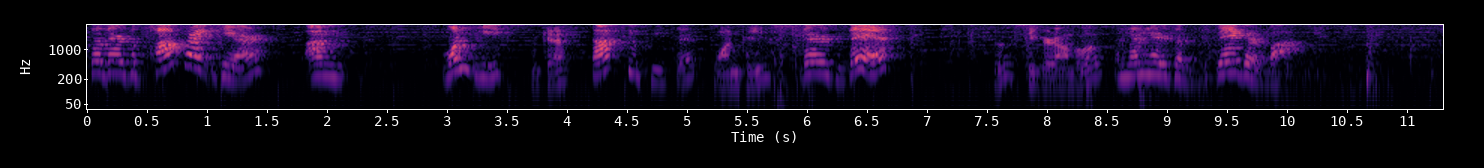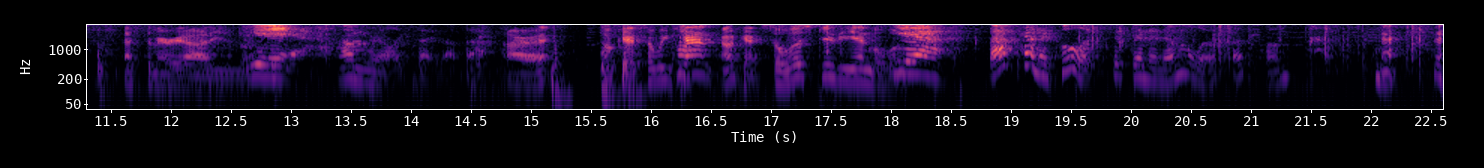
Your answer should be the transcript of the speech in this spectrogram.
So there's a pop right here. I'm one piece, Okay, not two pieces. one piece. There's this, Ooh, secret envelope. and then there's a bigger box. That's the Mariotti. Yeah, I'm real excited about that. All right. Okay, so we can't. Okay, so let's do the envelope. Yes, that's kind of cool. It shipped in an envelope. That's fun.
